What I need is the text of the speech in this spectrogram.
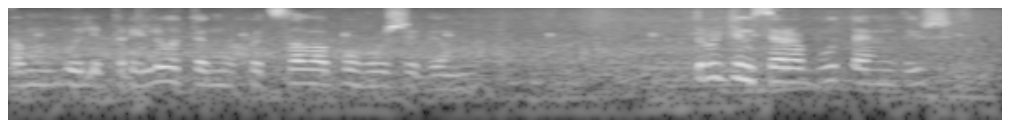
Кому были прилеты, мы хоть, слава богу, живем. Трудимся, работаем, дышим.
